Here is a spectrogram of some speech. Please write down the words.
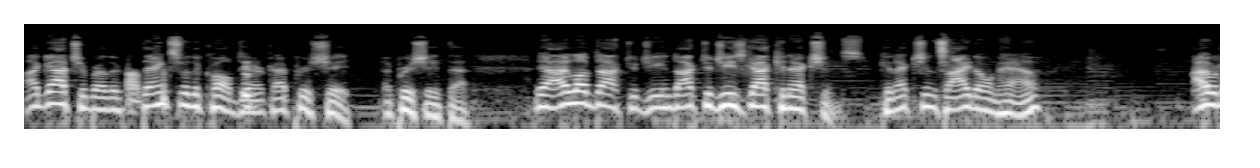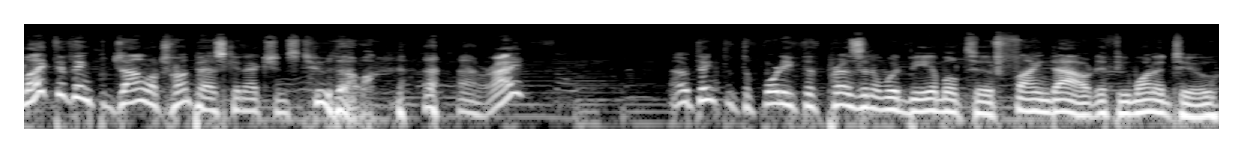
I got you, brother. Um, Thanks for the call, Derek. I appreciate I appreciate that. Yeah, I love Dr. G, and Dr. G's got connections. Connections I don't have. I would like to think Donald Trump has connections too, though. right? I would think that the 45th president would be able to find out if he wanted to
